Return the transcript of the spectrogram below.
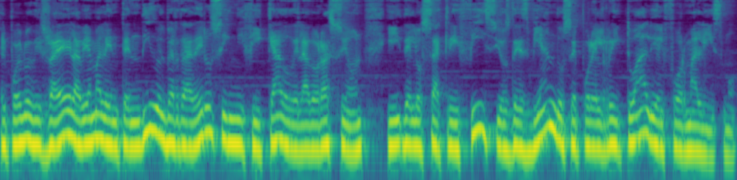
El pueblo de Israel había malentendido el verdadero significado de la adoración y de los sacrificios, desviándose por el ritual y el formalismo.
